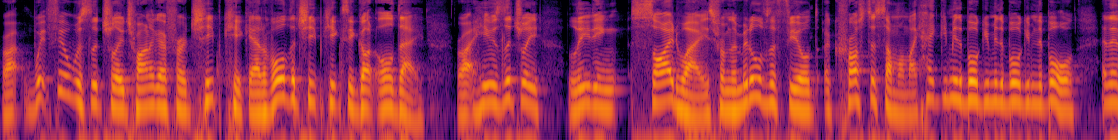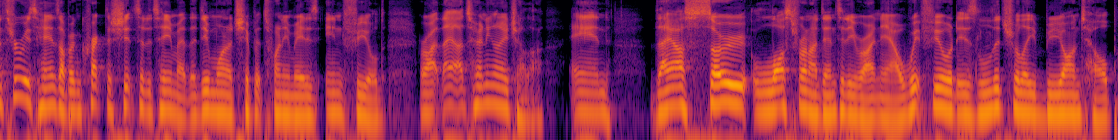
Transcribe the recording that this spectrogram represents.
Right. Whitfield was literally trying to go for a cheap kick out of all the cheap kicks he got all day. Right. He was literally leading sideways from the middle of the field across to someone like, hey, give me the ball, give me the ball, give me the ball. And then threw his hands up and cracked the shits at a teammate that didn't want to chip it 20 meters infield. Right. They are turning on each other. And they are so lost for an identity right now. Whitfield is literally beyond help.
